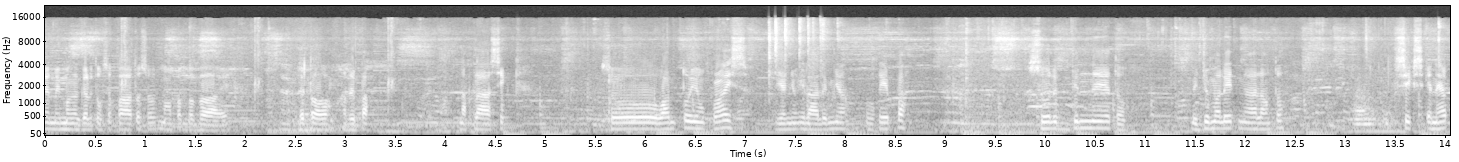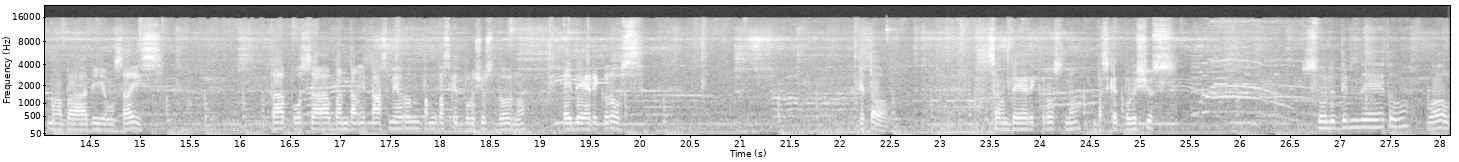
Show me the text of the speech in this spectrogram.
Yan, may mga ganitong sapatos, oh, mga pambabae. Ito, Reebok na classic. So, 1.2 yung price. Yan yung ilalim niya. Okay pa. Solid din na ito. Medyo maliit nga lang to. 6 and a half mga body yung size. Tapos sa bandang itaas meron pang basketball shoes doon, no? Kay Derrick Rose. Ito. Isang Derrick Rose, no? Basketball shoes. Solid din na ito. oh. Wow.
